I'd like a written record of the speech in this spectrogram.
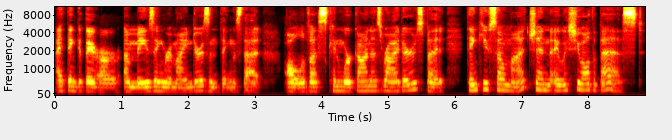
I think they are amazing reminders and things that all of us can work on as riders. But thank you so much, and I wish you all the best.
